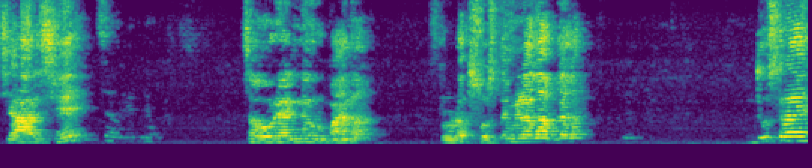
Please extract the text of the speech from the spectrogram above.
चारशे चौऱ्याण्णव रुपयानं प्रोडक्ट स्वस्त मिळालं आपल्याला. दुसरं आहे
